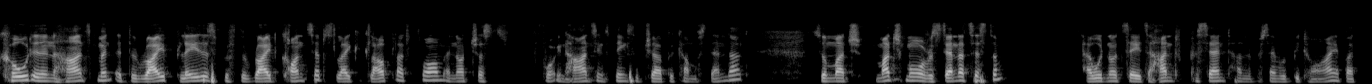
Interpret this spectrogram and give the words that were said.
code and enhancement at the right places with the right concepts like a cloud platform and not just for enhancing things which have become standard. So much, much more of a standard system. I would not say it's 100%, 100% would be too high, but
